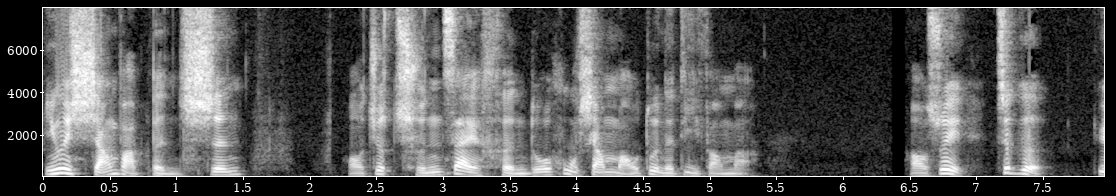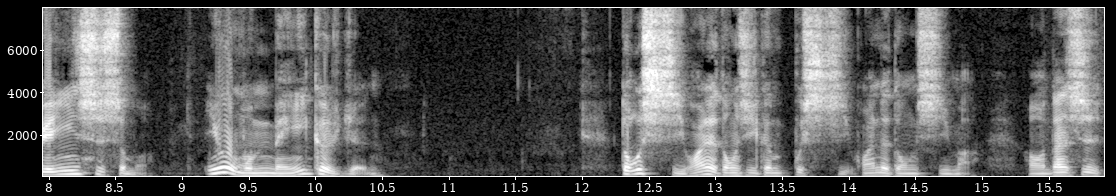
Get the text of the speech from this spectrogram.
因为想法本身哦就存在很多互相矛盾的地方嘛。哦，所以这个原因是什么？因为我们每一个人都喜欢的东西跟不喜欢的东西嘛。哦，但是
